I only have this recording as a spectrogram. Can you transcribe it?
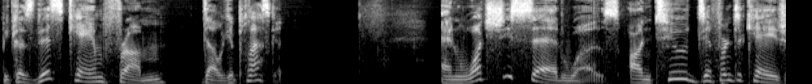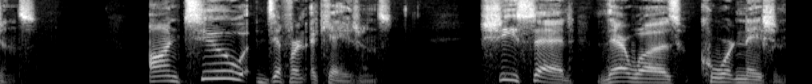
because this came from Delegate Plaskett. And what she said was on two different occasions, on two different occasions, she said there was coordination.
